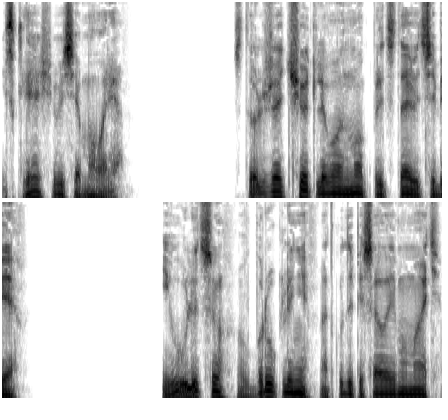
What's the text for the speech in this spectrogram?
искрящегося моря. Столь же отчетливо он мог представить себе и улицу в Бруклине, откуда писала ему мать,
